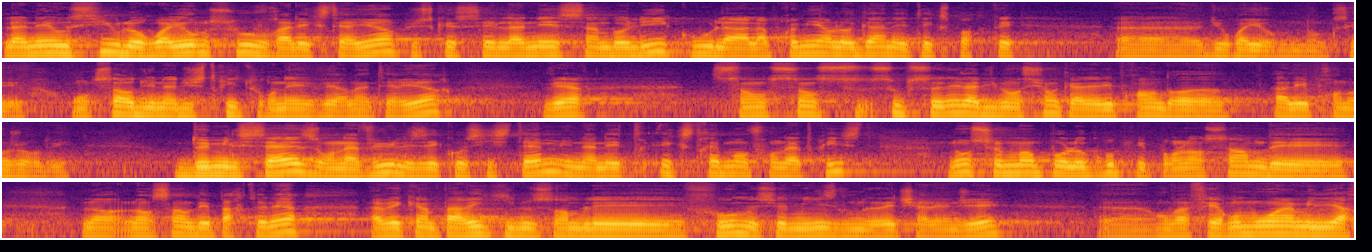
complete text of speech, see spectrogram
l'année aussi où le royaume s'ouvre à l'extérieur, puisque c'est l'année symbolique où la, première Logan est exportée euh, du royaume. Donc on sort d'une industrie tournée vers l'intérieur, vers, sans, soupçonner la dimension qu'elle allait prendre, prendre aujourd'hui. 2016, on a vu les écosystèmes, une année extrêmement fondatrice, non seulement pour le groupe, mais pour l'ensemble des, l'ensemble des partenaires, avec un pari qui nous semblait fou. Monsieur le ministre, vous nous avez challengé. Euh, on va faire au moins 1,5 milliard,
